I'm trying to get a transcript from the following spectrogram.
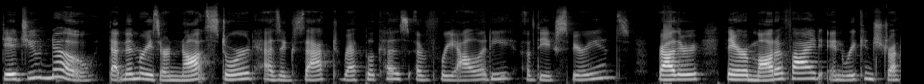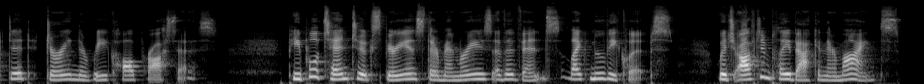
Did you know that memories are not stored as exact replicas of reality of the experience? Rather, they are modified and reconstructed during the recall process. People tend to experience their memories of events like movie clips, which often play back in their minds.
